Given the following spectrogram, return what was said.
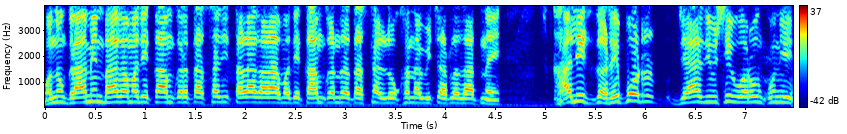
म्हणून ग्रामीण भागामध्ये काम करत असताना तळागाळामध्ये काम करत असणाऱ्या लोकांना विचारलं जात नाही. खाली रिपोर्ट ज्या दिवशी वरून कोणी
